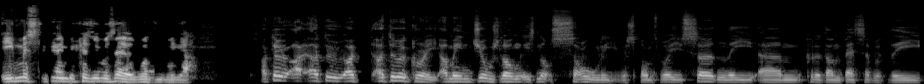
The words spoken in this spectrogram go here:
He missed the game because he was ill, wasn't he? Yeah. I do, I, I do, I, I, do agree. I mean, George Long is not solely responsible. He certainly um, could have done better with the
